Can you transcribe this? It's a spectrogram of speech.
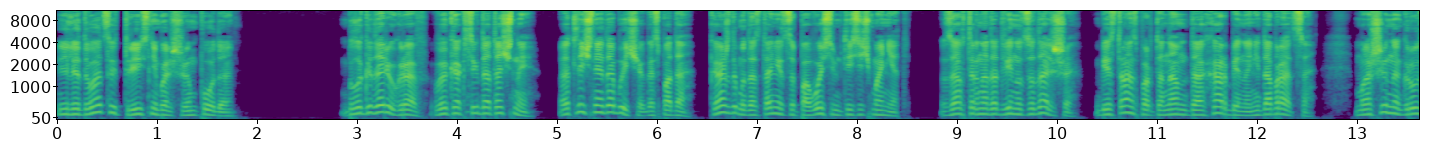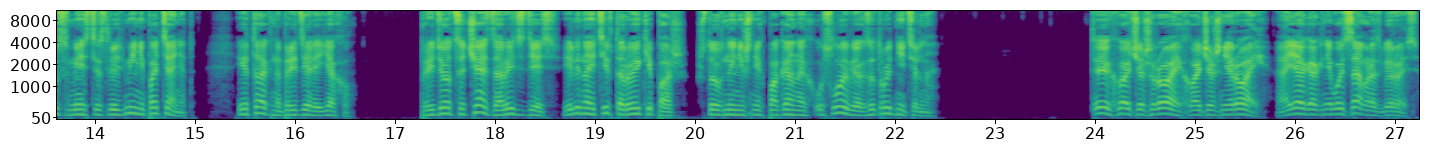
Или 23 с небольшим пуда. Благодарю, граф, вы как всегда точны. Отличная добыча, господа. Каждому достанется по 8 тысяч монет. Завтра надо двинуться дальше. Без транспорта нам до Харбина не добраться. Машина груз вместе с людьми не потянет. И так на пределе ехал. Придется часть зарыть здесь или найти второй экипаж, что в нынешних поганых условиях затруднительно. Ты хочешь рой, хочешь не рой, а я как-нибудь сам разберусь.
